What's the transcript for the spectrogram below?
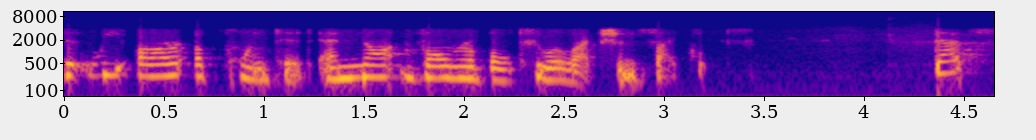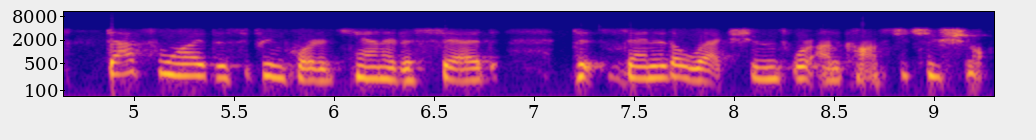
that we are appointed and not vulnerable to election cycles. That's that's why the Supreme Court of Canada said that Senate elections were unconstitutional.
